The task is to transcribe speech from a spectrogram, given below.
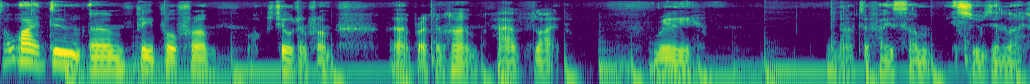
So why do um, people from, children from uh, broken home have like really, you know, to face some issues in life?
